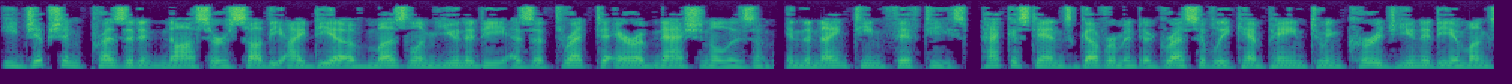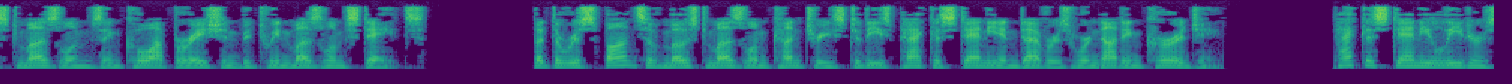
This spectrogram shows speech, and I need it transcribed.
Egyptian President Nasser saw the idea of Muslim unity as a threat to Arab nationalism. In the 1950s, Pakistan's government aggressively campaigned to encourage unity amongst Muslims and cooperation between Muslim states. But the response of most Muslim countries to these Pakistani endeavors were not encouraging. Pakistani leaders,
